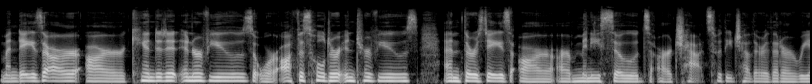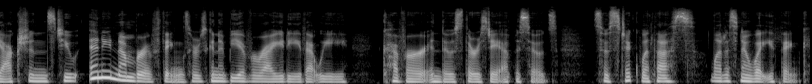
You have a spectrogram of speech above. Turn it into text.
Mondays are our candidate interviews or office holder interviews, and Thursdays are our mini-sodes, our chats with each other that are reactions to any number of things. There's going to be a variety that we cover in those Thursday episodes. So stick with us. Let us know what you think.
